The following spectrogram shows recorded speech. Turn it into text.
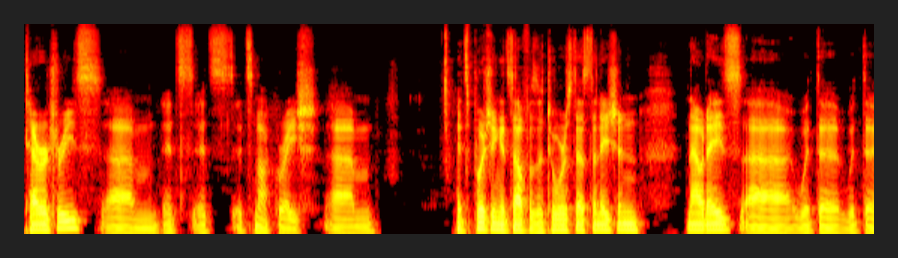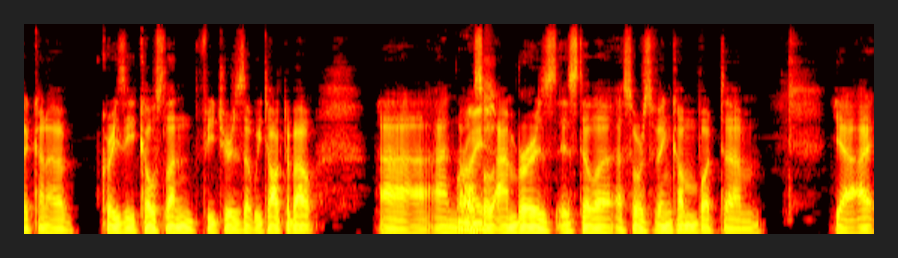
territories um it's it's it's not great um it's pushing itself as a tourist destination nowadays uh, with the with the kind of crazy coastline features that we talked about. uh, and Right. also amber is is still a, a source of income. But um, yeah, I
